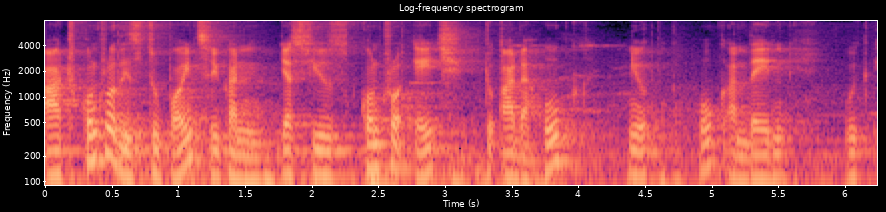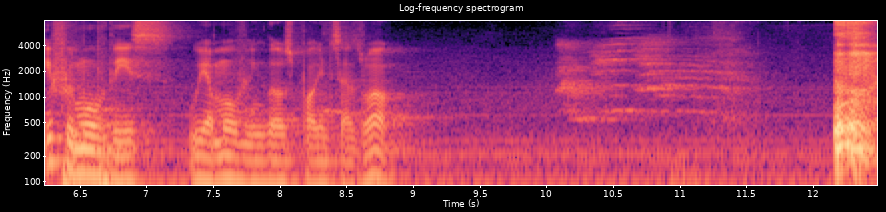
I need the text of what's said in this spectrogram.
uh, to control these two points you can just use control H to add a hook new hook and then we, if we move this we are moving those points as well.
